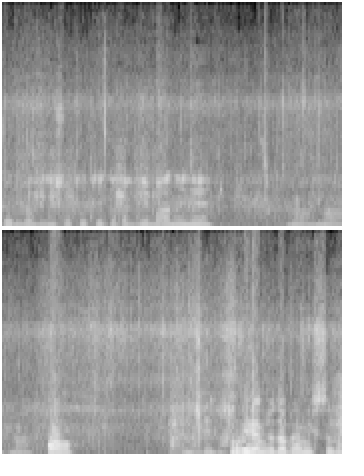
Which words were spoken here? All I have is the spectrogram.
kurwa widzisz, o tu tylko tak wjebany, nie? No, no, no. O, Fajna ryba. mówiłem, że dobra miejscowa.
